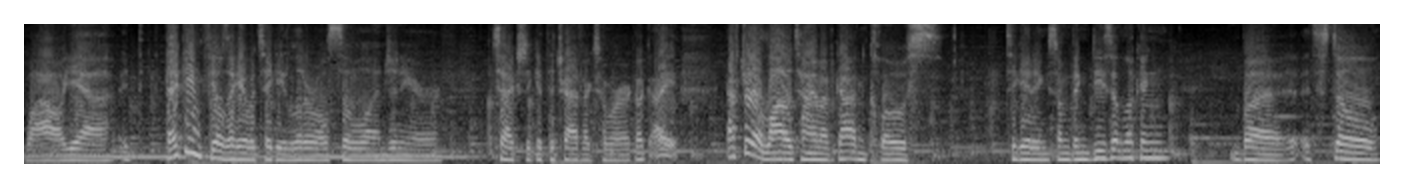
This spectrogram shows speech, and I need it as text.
Wow, yeah. It, that game feels like it would take a literal civil engineer to actually get the traffic to work. Like I, after a lot of time, I've gotten close to getting something decent looking, but it's still.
